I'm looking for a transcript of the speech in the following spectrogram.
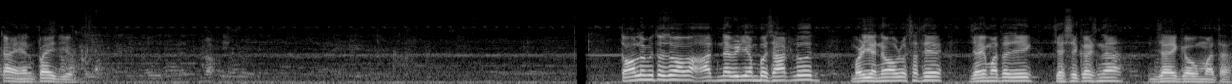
કાંઈ એને પાઈ દો તો હાલો મિત્રો, જો આજના વિડીયોમાં બસ આટલું જ. મળીએ નવા બ્લોગ સાથે. જય માતાજી, જય શ્રી કૃષ્ણ, જય ગૌ માતા.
